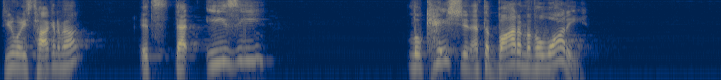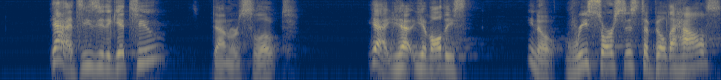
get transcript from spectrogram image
Do you know what he's talking about? It's that easy location at the bottom of a wadi. Yeah, it's easy to get to, downward sloped. Yeah, you have, you have all these, you know, resources to build a house.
